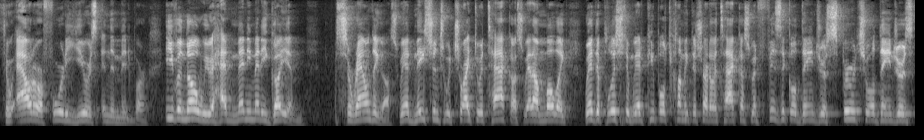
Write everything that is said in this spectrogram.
throughout our 40 years in the Midbar. Even though we had many, many Goyim, surrounding us. We had nations who tried to attack us. We had Amalek, we had the Pelishtim, we had people coming to try to attack us. We had physical dangers, spiritual dangers.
